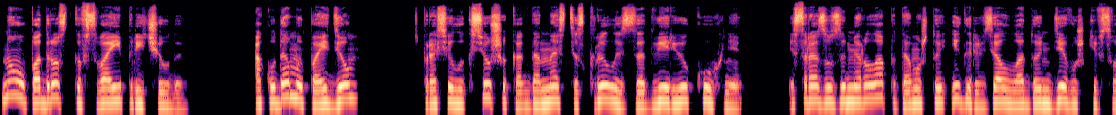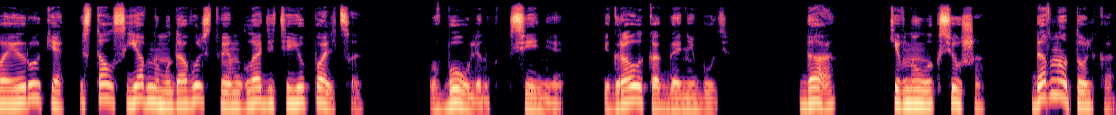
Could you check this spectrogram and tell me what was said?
но у подростков свои причуды. «А куда мы пойдем?» — спросила Ксюша, когда Настя скрылась за дверью кухни. И сразу замерла, потому что Игорь взял ладонь девушки в свои руки и стал с явным удовольствием гладить ее пальцы. «В боулинг, Ксения. Играла когда-нибудь?» «Да», — кивнула Ксюша. «Давно только.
